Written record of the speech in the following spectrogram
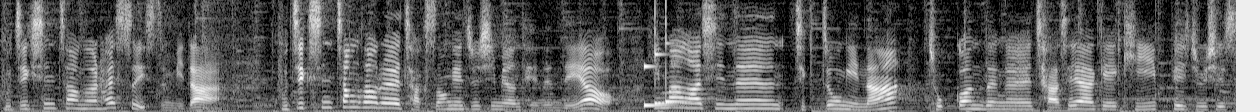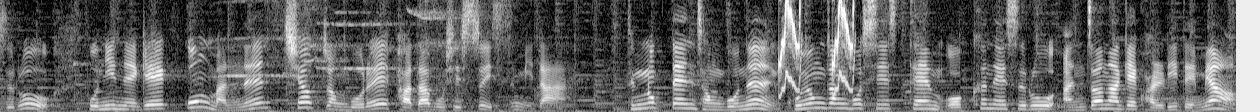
구직 신청을 할 수 있습니다. 구직 신청서를 작성해 주시면 되는데요. 희망하시는 직종이나 조건 등을 자세하게 기입해 주실수록 본인에게 꼭 맞는 취업 정보를 받아보실 수 있습니다. 등록된 정보는 고용정보 시스템 워크넷으로 안전하게 관리되며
